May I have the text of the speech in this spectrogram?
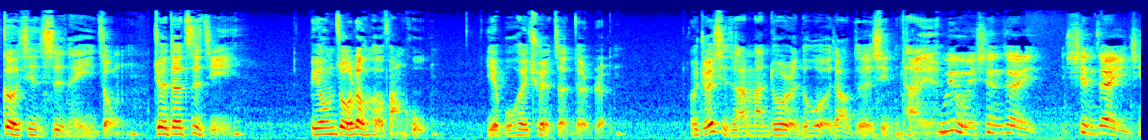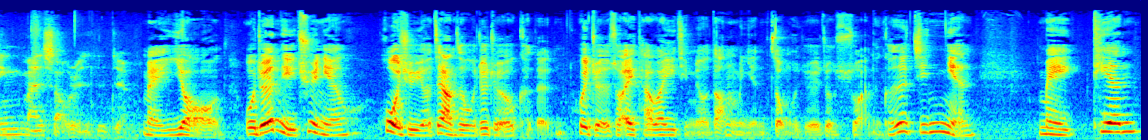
个性是那一种，觉得自己不用做任何防护也不会确诊的人。我觉得其实还蛮多人都会有这样子的心态耶。我以为现在现在已经蛮少人是这样。没有，我觉得你去年或许有这样子，我就觉得有可能会觉得说，哎、台湾疫情没有到那么严重，我觉得就算了。可是今年每天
